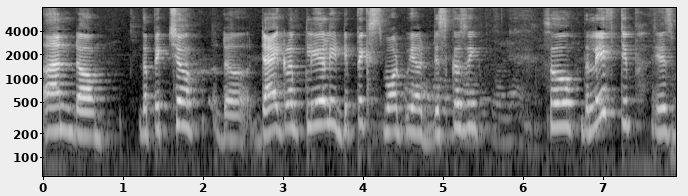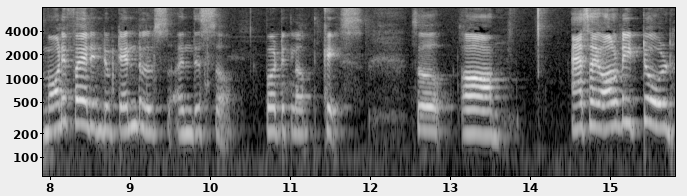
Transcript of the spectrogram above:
And uh, the picture, the diagram clearly depicts what we are discussing. So the leaf tip is modified into tendrils in this uh, particular case. So uh, as I already told,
